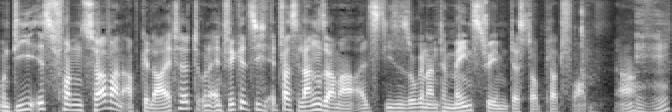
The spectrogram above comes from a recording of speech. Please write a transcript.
Und die ist von Servern abgeleitet und entwickelt sich etwas langsamer als diese sogenannte Mainstream-Desktop-Plattform. Ja? Mhm.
